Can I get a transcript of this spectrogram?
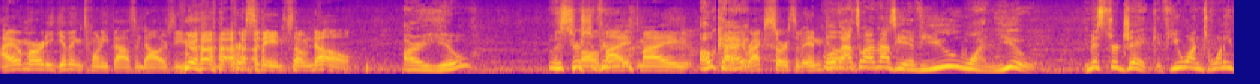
I am already giving twenty thousand dollars a year to the university, so no. Are you, Mr. Well, Shapiro? my my Okay. my direct source of income. well, that's why I'm asking. If you won, you, Mr. Jake, if you won twenty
